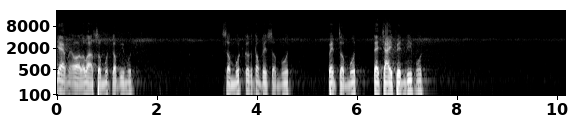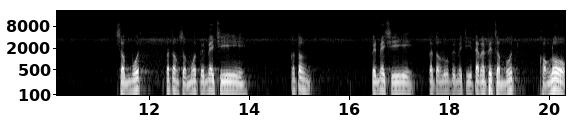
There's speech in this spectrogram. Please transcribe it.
แยกไม่ออกระหว่างสมมุติกับวิมุติ สมมุติก็ต้องเป็นสมมุติ เป็นสมมุติ แต่ใจเป็นวิมุติ สมมุติ ก็ต้องสมมุติเป็นแม่ชี ก็ต้องเป็นแม่ชี ก็ต้องรู้เป็นแม่ชี แต่มันเป็นสมมุติของโลก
